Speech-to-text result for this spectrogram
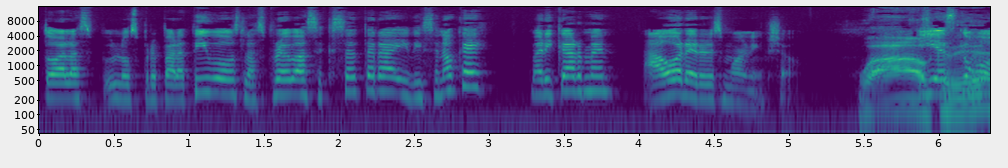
todos los preparativos, las pruebas, etcétera, y dicen, ok, Mari Carmen, ahora eres Morning Show. Wow, y qué es bien. como,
